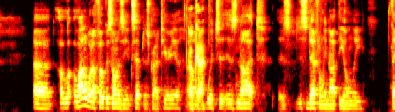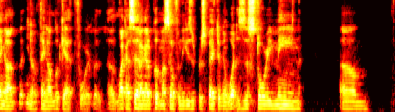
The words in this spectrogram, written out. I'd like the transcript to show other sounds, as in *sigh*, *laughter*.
uh, a, lo- a lot of what I focus on is the acceptance criteria. um, Okay. Which is not is is definitely not the only thing I you know thing I look at for it. But uh, like I said, I got to put myself in the user perspective and what does this story mean, um,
